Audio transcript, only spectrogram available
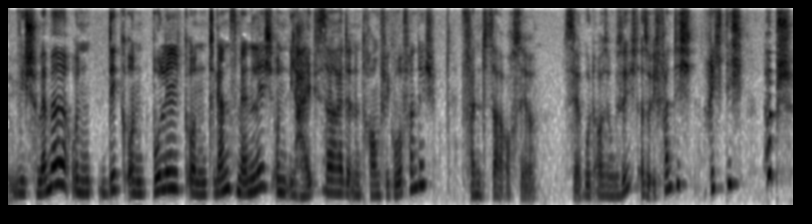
wie Schwämme und dick und bullig und ganz männlich. Und die Heidi sah halt eine Traumfigur, fand ich. Fand, sah auch sehr, sehr gut aus im Gesicht. Also ich fand dich richtig hübsch.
